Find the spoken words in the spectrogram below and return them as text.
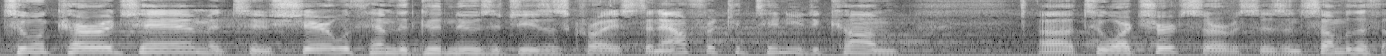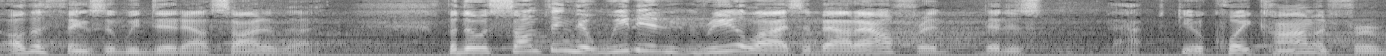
to encourage him and to share with him the good news of Jesus Christ. And Alfred continued to come uh, to our church services and some of the other things that we did outside of that. But there was something that we didn't realize about Alfred that is you know, quite common for,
